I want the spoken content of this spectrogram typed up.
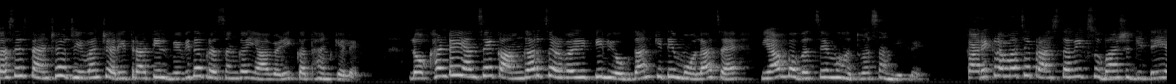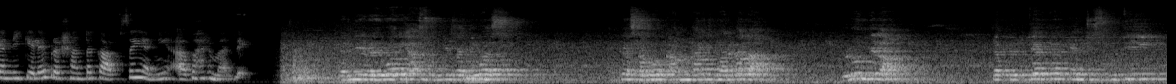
तसेच त्यांच्या जीवनचरित्रातील विविध प्रसंग यावेळी कथन केले. लोखंडे यांचे कामगार चळवळीतील योगदान किती मोलाचं आहे याबाबतचे महत्त्व सांगितले. कार्यक्रमाचे प्रास्ताविक सुभाष गीते यांनी केले प्रशांत कापसे यांनी आभार मानले. त्यांनी रविवारी हा सुट्टीचा दिवस आपल्या सर्व कामगार वर्गाला मिळून दिला. त्या प्रत्येक त्यांची स्मृती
